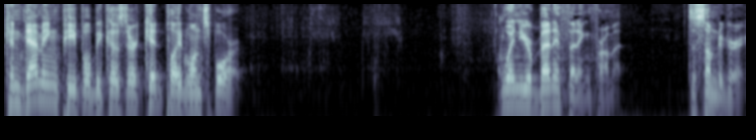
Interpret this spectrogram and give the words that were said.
condemning people because their kid played one sport when you're benefiting from it to some degree.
